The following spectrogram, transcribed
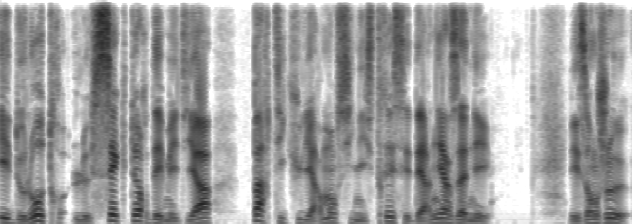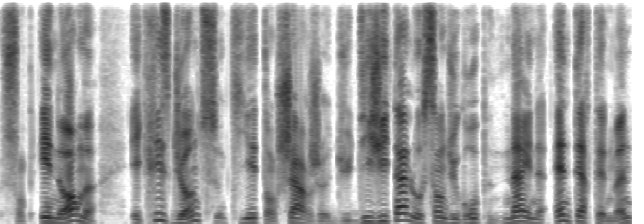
et de l'autre le secteur des médias particulièrement sinistré ces dernières années. Les enjeux sont énormes et Chris Jones, qui est en charge du digital au sein du groupe Nine Entertainment,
